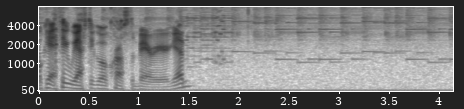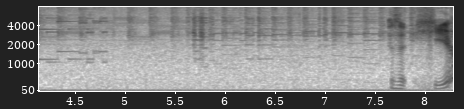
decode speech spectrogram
Okay, I think we have to go across the barrier again. Is it here?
